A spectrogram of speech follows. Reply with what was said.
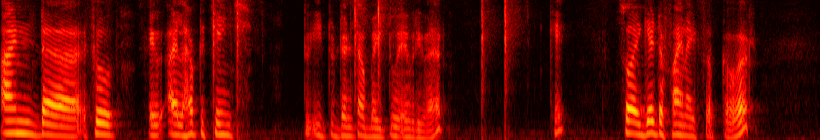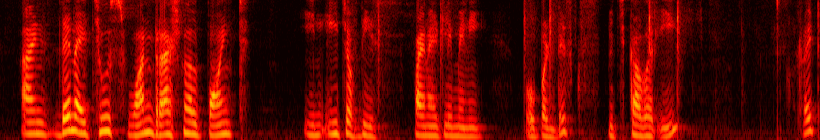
and uh, so I will have to change to e to delta by 2 everywhere. Okay. So I get a finite subcover. And then I choose one rational point in each of these finitely many open disks which cover E. Right?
